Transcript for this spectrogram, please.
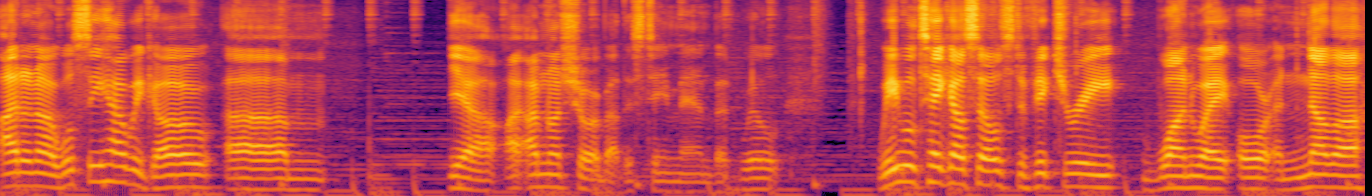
I don't know. We'll see how we go. Um, yeah, I, I'm not sure about this team, man, but we'll we will take ourselves to victory one way or another,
